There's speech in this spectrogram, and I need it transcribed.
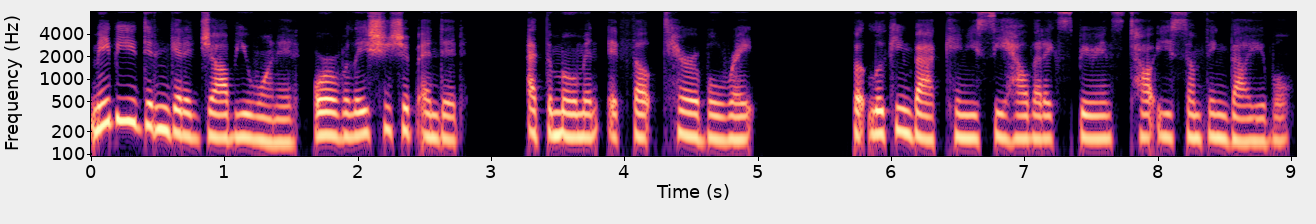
Maybe you didn't get a job you wanted, or a relationship ended. At the moment, it felt terrible, right? But looking back, can you see how that experience taught you something valuable?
